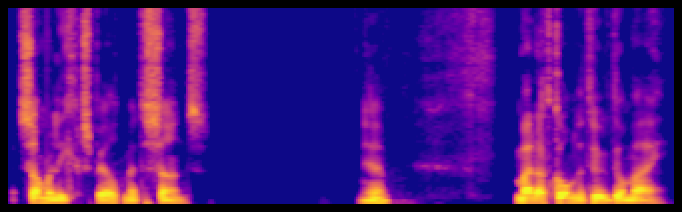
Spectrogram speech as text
Summer League gespeeld met de Suns. Ja? Maar dat komt natuurlijk door mij.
